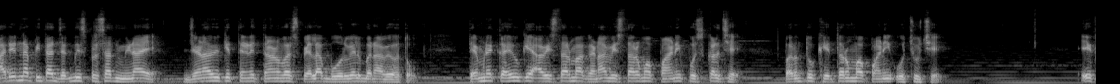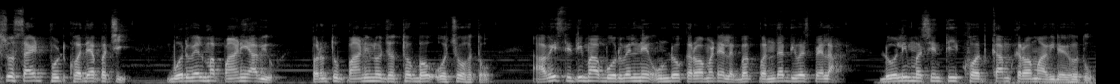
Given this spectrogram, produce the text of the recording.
આર્યનના પિતા જગદીશ પ્રસાદ મીણાએ જણાવ્યું કે તેણે ત્રણ વર્ષ પહેલાં બોરવેલ બનાવ્યો હતો. તેમણે કહ્યું કે આ વિસ્તારમાં ઘણા વિસ્તારોમાં પાણી પુષ્કળ છે, પરંતુ ખેતરોમાં પાણી ઓછું છે. એકસો સાઠ ફૂટ ખોદ્યા પછી બોરવેલમાં પાણી આવ્યું, પરંતુ પાણીનો જથ્થો બહુ ઓછો હતો. આવી સ્થિતિમાં બોરવેલને ઊંડો કરવા માટે લગભગ પંદર દિવસ પહેલાં ડોલી મશીનથી ખોદકામ કરવામાં આવી રહ્યું હતું,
